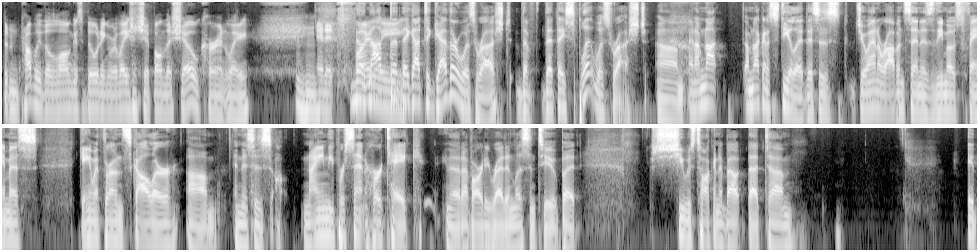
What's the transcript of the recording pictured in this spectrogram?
been probably the longest building relationship on the show currently, and it no, finally not that they got together was rushed. The that they split was rushed. Um, and I'm not I'm not going to steal it. This is Joanna Robinson is the most famous Game of Thrones scholar, um, and this is 90 percent her take. you know that I've already read and listened to, but she was talking about that. Um, it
